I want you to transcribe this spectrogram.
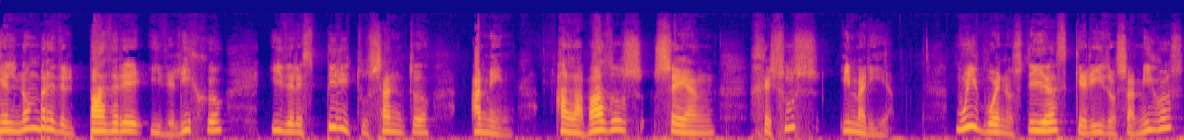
el nombre del Padre y del Hijo y del Espíritu Santo. Amén. Alabados sean Jesús y María. Muy buenos días, queridos amigos,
